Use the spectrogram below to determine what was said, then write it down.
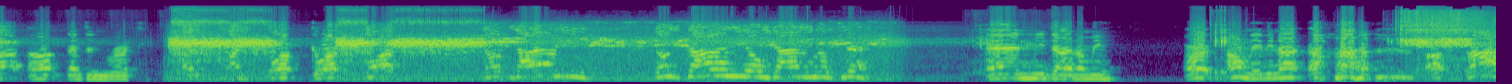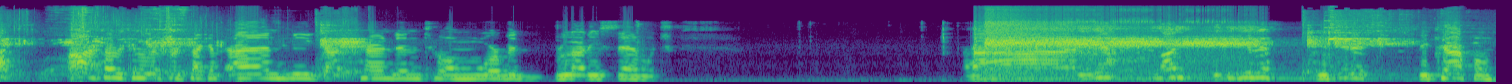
Uh oh, that didn't work. Go up, go up, go up! Don't die on me! Don't die on me, oh god, real quick! And he died on me. Or, oh, maybe not. oh, ah! ah! I thought he was gonna live for a second, and he got turned into a morbid, bloody sandwich. Ah, yeah, on, you can do this. You did it. Be careful.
